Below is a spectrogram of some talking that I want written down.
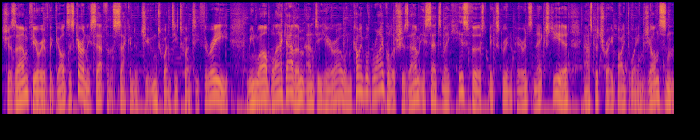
Shazam Fury of the Gods is currently set for the 2nd of June 2023. Meanwhile, Black Adam, anti hero and comic book rival of Shazam, is said to make his first big screen appearance next year as portrayed by Dwayne Johnson,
